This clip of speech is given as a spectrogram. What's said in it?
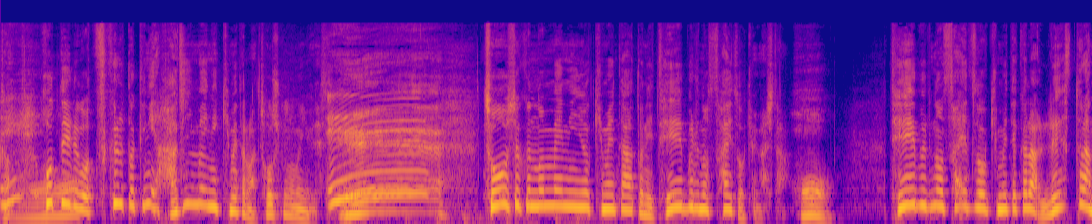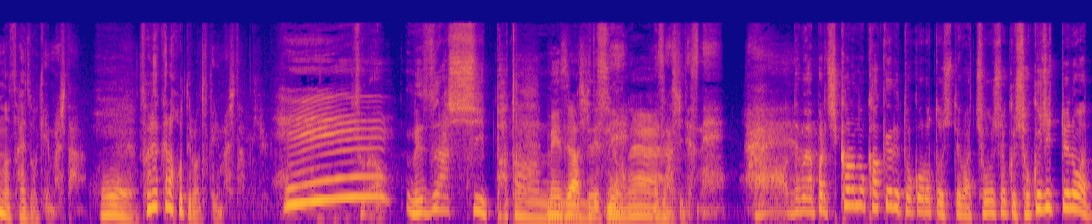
えホテルを作る時に初めに決めたのは朝食のメニューです。えへえ朝食のメニューを決めた後にテーブルのサイズを決めました。ほテーブルのサイズを決めてからレストランのサイズを決めました。うほう。それからホテルを作りましたっていう。へそれえは珍しいパターン珍しいですね。よ珍しいですねはあでもやっぱり力のかけるところとしては朝食食事っていうのは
